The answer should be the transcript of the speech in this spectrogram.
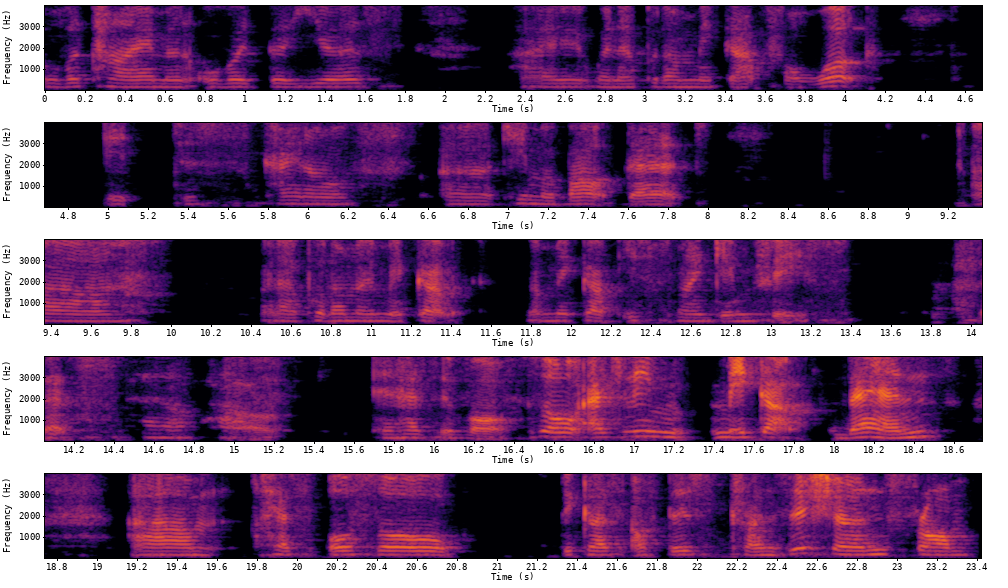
over time and over the years, I when I put on makeup for work, it just kind of uh, came about that uh, when I put on my makeup, the makeup is my game face that's kind of how it has evolved. So actually makeup then um, has also, because of this transition from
